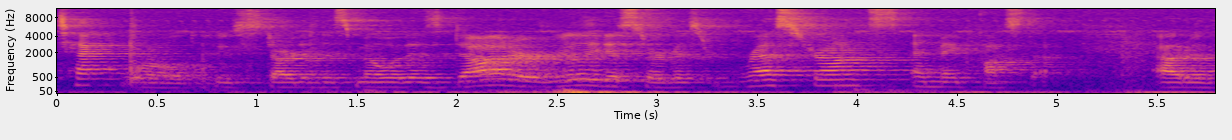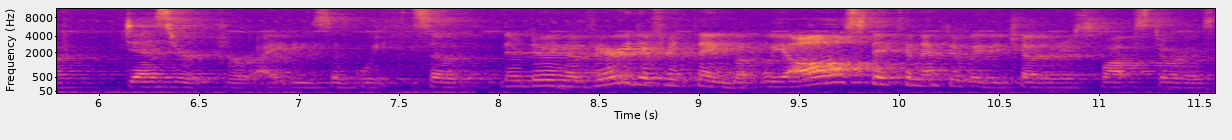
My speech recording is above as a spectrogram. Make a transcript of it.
tech world who started this mill with his daughter really to service restaurants and make pasta out of desert varieties of wheat. So they're doing a very different thing, but we all stay connected with each other to swap stories.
